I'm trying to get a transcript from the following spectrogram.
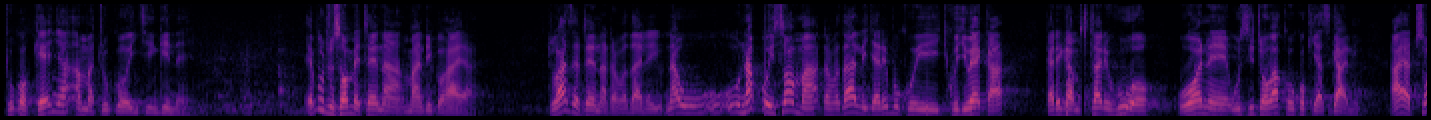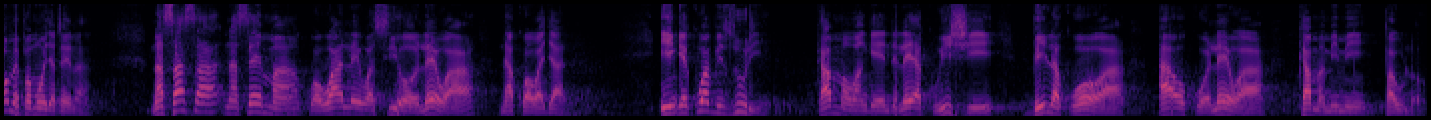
Tuko Kenya ama tuko nchi ingine? Hebu tusome tena maandiko haya, tuanze tena tafadhali, na unapoisoma tafadhali jaribu kujiweka katika mstari huo, uone uzito wako uko kiasi gani. Haya, tusome pamoja tena. Na sasa nasema kwa wale wasioolewa na kwa wajane, ingekuwa vizuri kama wangeendelea kuishi bila kuoa au kuolewa kama mimi Paulo.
